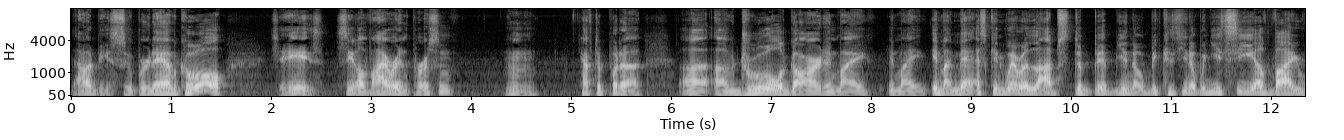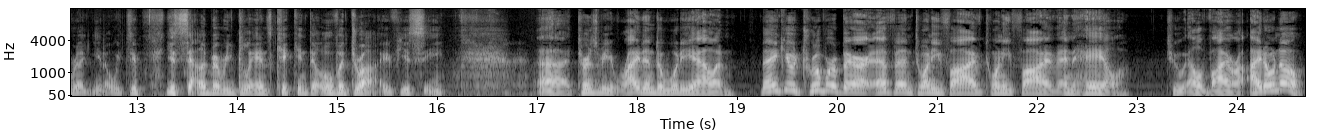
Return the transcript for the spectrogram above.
That would be super damn cool. Jeez, see Elvira in person? Hmm. Have to put a, a a drool guard in my in my in my mask and wear a lobster bib, you know, because you know when you see Elvira, you know, your salivary glands kick into overdrive. You see, uh, it turns me right into Woody Allen. Thank you, Trooper Bear FN twenty five twenty five, and hail to Elvira. I don't know.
